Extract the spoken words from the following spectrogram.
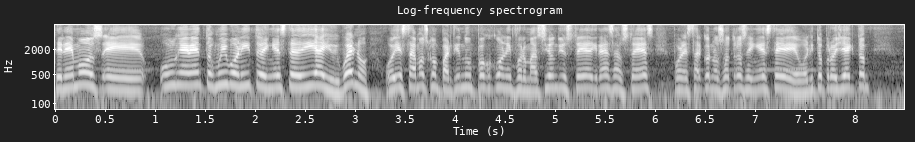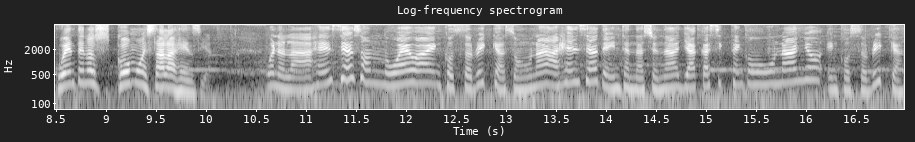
Tenemos eh, un evento muy bonito en este día y bueno, hoy estamos compartiendo un poco con la información de ustedes. Gracias a ustedes por estar con nosotros en este bonito proyecto. Cuéntenos cómo está la agencia. Bueno, las agencias son nuevas en Costa Rica, son una agencia de internacional, ya casi tengo un año en Costa Rica.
